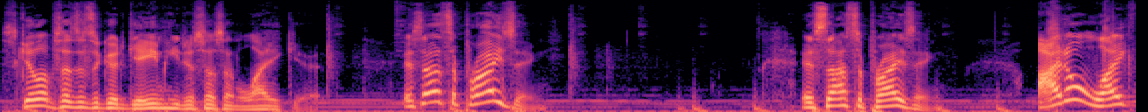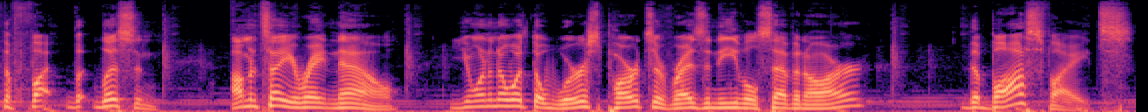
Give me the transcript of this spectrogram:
Skillup says it's a good game. He just doesn't like it. It's not surprising. It's not surprising. I don't like the fight. Listen, I'm going to tell you right now. You want to know what the worst parts of Resident Evil 7 are? The boss fights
